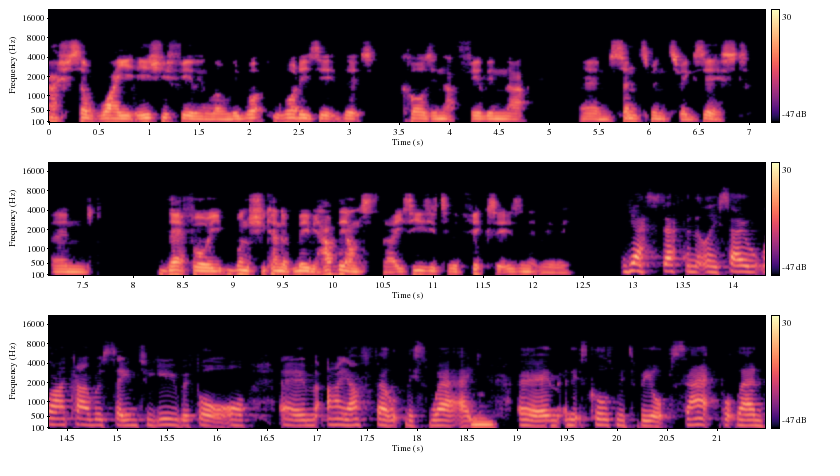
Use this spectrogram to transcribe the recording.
ask yourself why it is you're feeling lonely. What what is it that's causing that feeling, that um, sentiment to exist? And therefore, once you kind of maybe have the answer to that, it's easier to fix it, isn't it? Really. Yes, definitely. So, like I was saying to you before, um, I have felt this way, mm. um, and it's caused me to be upset. But then,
